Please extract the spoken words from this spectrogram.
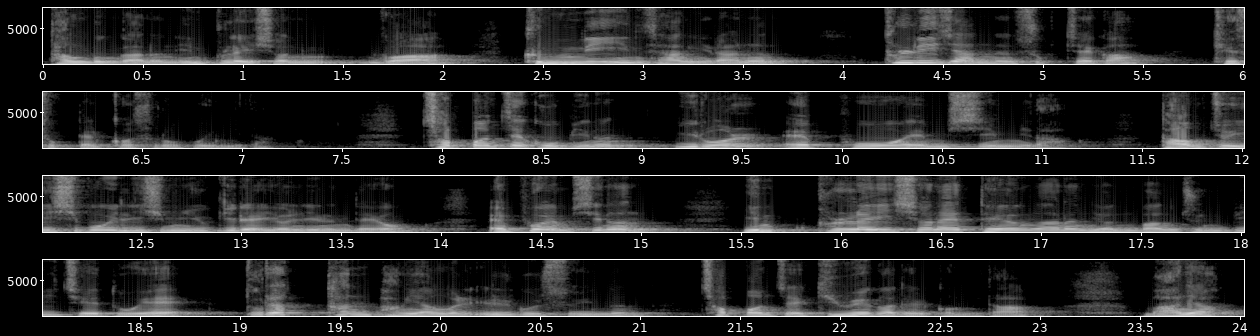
당분간은 인플레이션과 금리 인상이라는 풀리지 않는 숙제가 계속될 것으로 보입니다. 첫 번째 고비는 1월 FOMC입니다. 다음 주 25일, 26일에 열리는데요. FOMC는 인플레이션에 대응하는 연방준비제도의 뚜렷한 방향을 읽을 수 있는 첫 번째 기회가 될 겁니다. 만약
